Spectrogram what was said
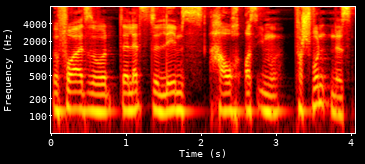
bevor also der letzte Lebenshauch aus ihm verschwunden ist.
